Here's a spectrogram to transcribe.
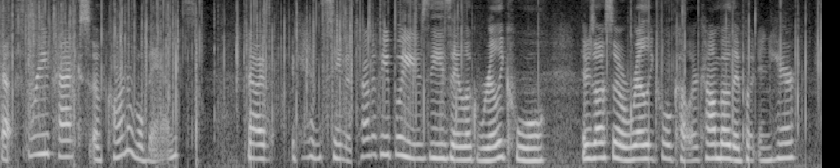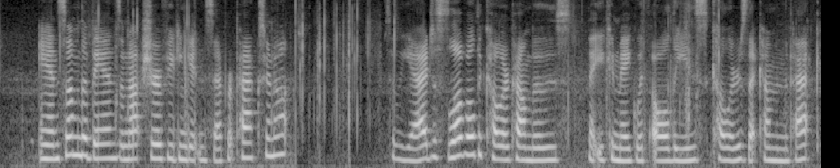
Got three packs of carnival bands. Now I've again seen a ton of people use these. They look really cool. There's also a really cool color combo they put in here. And some of the bands I'm not sure if you can get in separate packs or not. So yeah, I just love all the color combos that you can make with all these colors that come in the pack.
